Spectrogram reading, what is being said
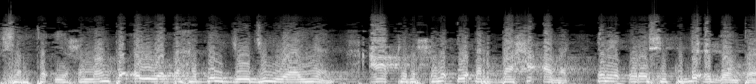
Sharta iyo xumaanta ay wadda hadday joojin waayaan caaqibo xumo iyo dharbaaxo adag inay qorayshi ku dhici doonto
